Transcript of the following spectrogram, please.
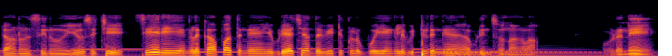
டானு சினு யோசிச்சு சரி எங்களை காப்பாத்துங்க. எப்படியாச்சும் அந்த வீட்டுக்குள்ள போய் எங்களை விட்டுடுங்க அப்படின்னு சொன்னாங்களாம். உடனே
